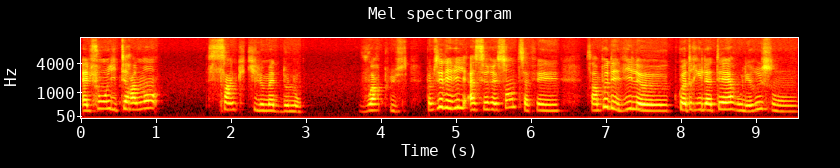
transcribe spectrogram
Elles font littéralement 5 km de long, voire plus. Comme c'est des villes assez récentes, ça fait... C'est un peu des villes euh, quadrilatères où les rues sont,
